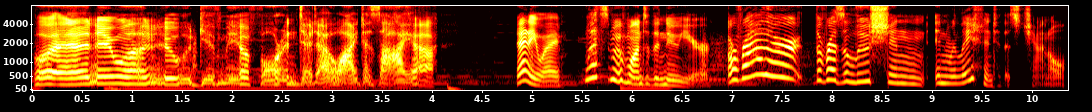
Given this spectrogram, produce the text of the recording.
for anyone who would give me a foreign ditto I desire. Anyway, let's move on to the new year, or rather, the resolution in relation to this channel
